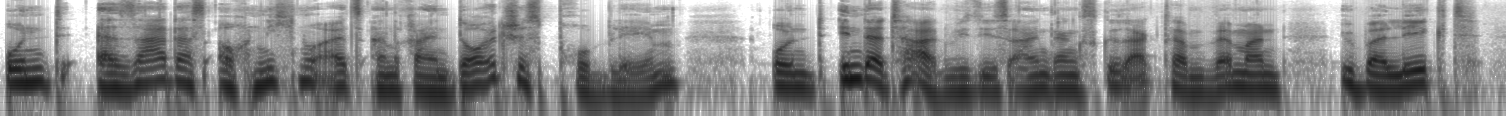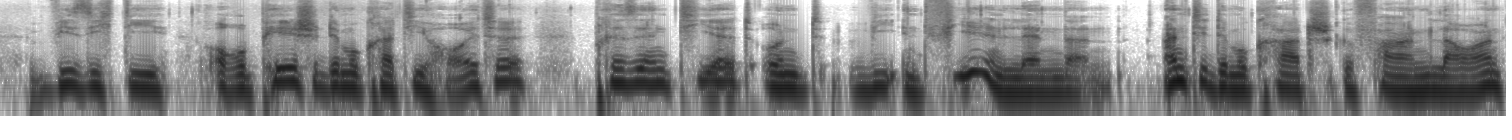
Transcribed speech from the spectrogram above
und er sah das auch nicht nur als ein rein deutsches Problem. Und in der Tat, wie Sie es eingangs gesagt haben, wenn man überlegt, wie sich die europäische Demokratie heute präsentiert und wie in vielen Ländern antidemokratische Gefahren lauern,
